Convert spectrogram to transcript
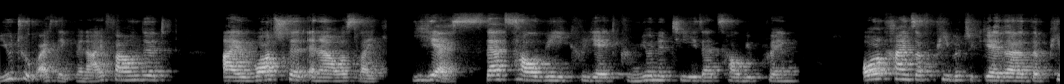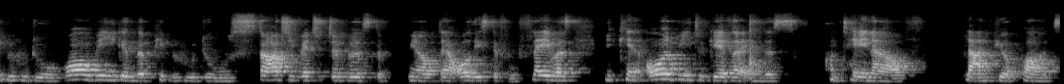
YouTube, I think, when I found it. I watched it and I was like, yes, that's how we create community. That's how we bring all kinds of people together the people who do raw vegan the people who do starchy vegetables the you know there are all these different flavors we can all be together in this container of plant pure pods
